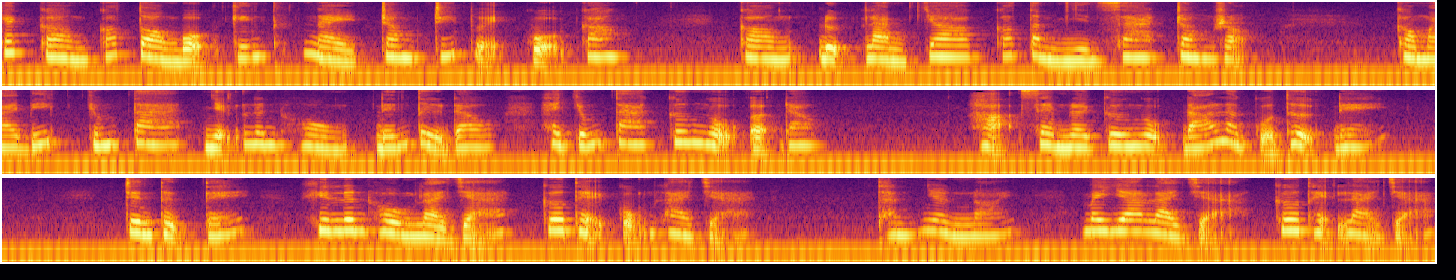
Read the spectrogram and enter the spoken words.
các con có toàn bộ kiến thức này trong trí tuệ của con. Con được làm cho có tầm nhìn xa trong rộng. Không ai biết chúng ta những linh hồn đến từ đâu hay chúng ta cư ngụ ở đâu. Họ xem nơi cư ngụ đó là của thượng đế. Trên thực tế, khi linh hồn là giả, cơ thể cũng là giả. Thánh nhân nói mây da là giả, cơ thể là giả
